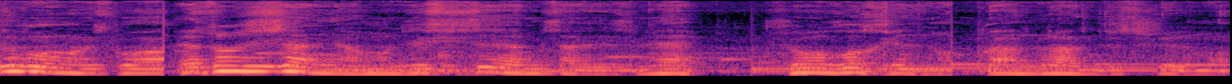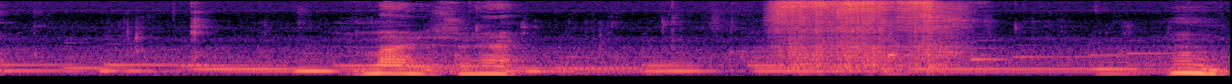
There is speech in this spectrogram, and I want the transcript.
ズボの人は江戸時代にはもう歴史的みたいですね。兵庫県のブランドなんですけれども。うまいですね。うん。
